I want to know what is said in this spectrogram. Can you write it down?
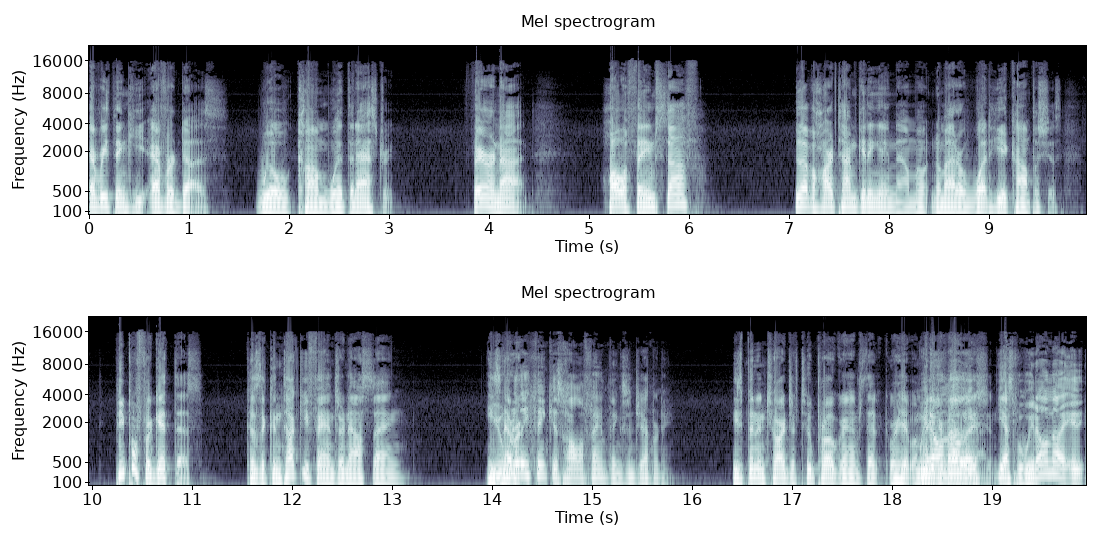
everything he ever does will come with an asterisk. Fair or not. Hall of Fame stuff, he'll have a hard time getting in now, no matter what he accomplishes. People forget this because the Kentucky fans are now saying he's you never really think his Hall of Fame thing's in jeopardy? he's been in charge of two programs that were hit with We major yet. violations. Yes, but we don't know. It,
